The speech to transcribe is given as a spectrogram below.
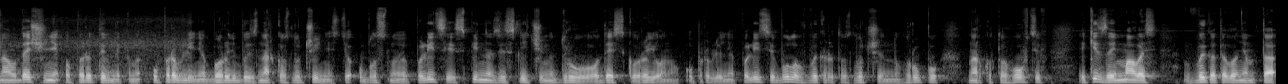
На Одещині оперативниками управління боротьби з наркозлочинністю обласної поліції спільно зі слідчими 2-го Одеського району управління поліції було викрито злочинну групу наркоторговців, які займались виготовленням та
